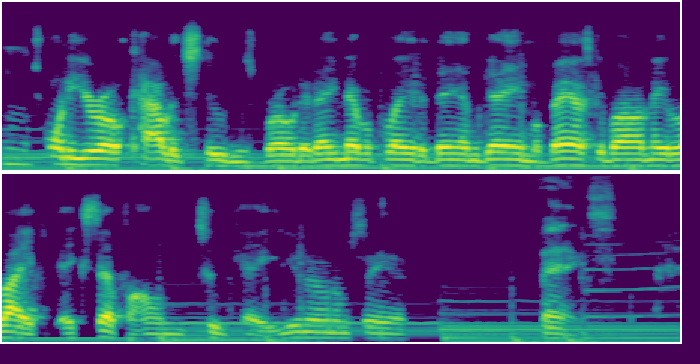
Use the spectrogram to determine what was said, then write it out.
20 year old college students, bro, that ain't never played a damn game of basketball in their life except for on 2K. You know what I'm saying? Facts.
